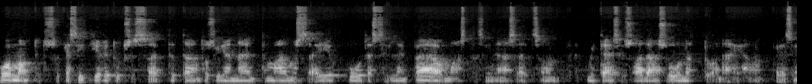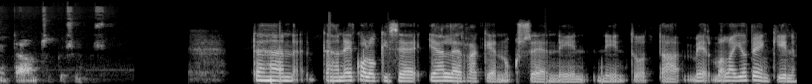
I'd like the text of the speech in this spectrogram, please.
huomautti tuossa käsikirjoituksessa, että tämä on tosiaan näin, että maailmassa ei ole puute silleen pääomasta sinänsä, että, se on, että miten se saadaan suunnattua näihin hankkeisiin. Tämä on se kysymys. Tähän, tähän ekologiseen jälleenrakennukseen, niin, niin tuota, me, me ollaan jotenkin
